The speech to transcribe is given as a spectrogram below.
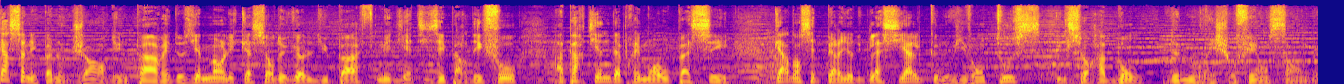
car ce n'est pas notre genre d'une part, et deuxièmement, les casseurs de gueule du PAF, médiatisés par défaut, appartiennent d'après moi au passé, car dans cette période glaciale que nous vivons tous, il sera bon de nous réchauffer ensemble.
